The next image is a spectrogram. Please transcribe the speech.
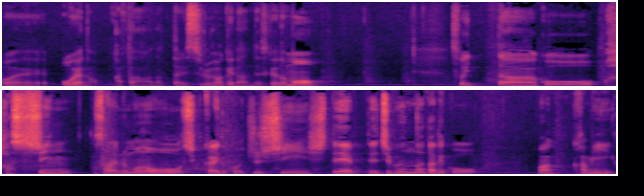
えー大家の方だったりするわけなんですけどもそういったこう発信されるものをしっかりとこう受信してで自分の中でこう、まあ、噛み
